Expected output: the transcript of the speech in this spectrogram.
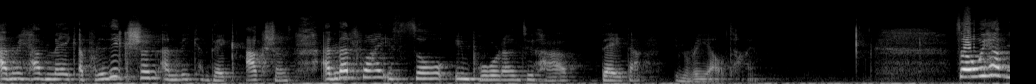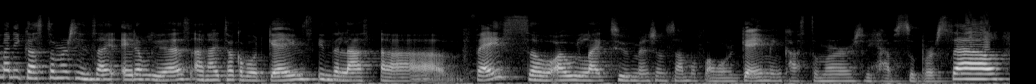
and we have make a prediction and we can take actions. And that's why it's so important to have data in real time. So we have many customers inside AWS, and I talk about games in the last uh, phase. So I would like to mention some of our gaming customers. We have Supercell,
